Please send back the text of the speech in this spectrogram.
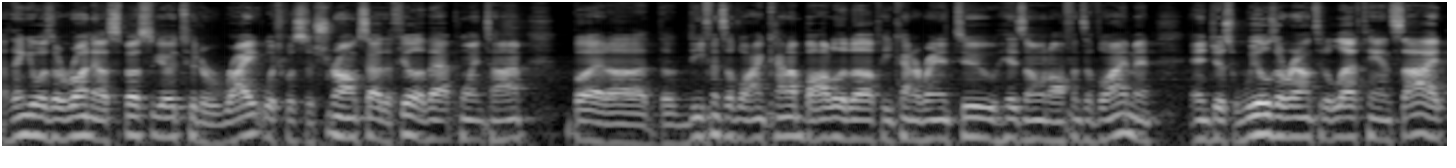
i think it was a run that was supposed to go to the right which was the strong side of the field at that point in time but uh, the defensive line kind of bottled it up he kind of ran into his own offensive lineman and just wheels around to the left hand side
